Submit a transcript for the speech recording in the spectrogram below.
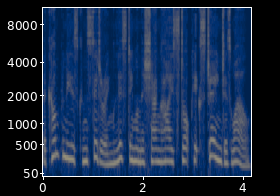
The company is considering listing on the Shanghai Stock Exchange as well.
